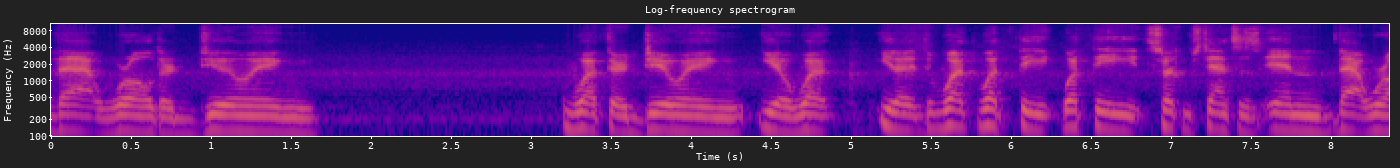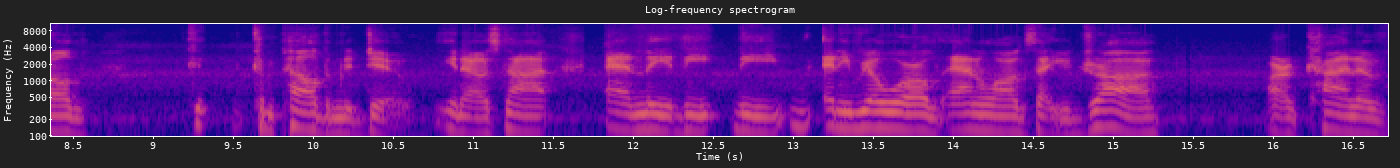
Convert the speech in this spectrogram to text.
that world are doing what they're doing you know what you know what what the what the circumstances in that world compel them to do you know it's not and the the the any real world analogs that you draw are kind of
